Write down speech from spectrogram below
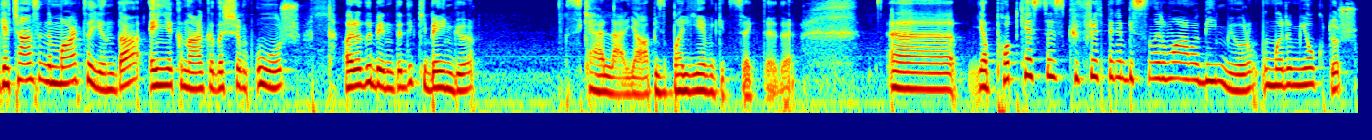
geçen sene Mart ayında en yakın arkadaşım Uğur aradı beni dedi ki Bengü sikerler ya biz Bali'ye mi gitsek dedi. Ee, ya podcast'te küfür etmenin bir sınırı var mı bilmiyorum. Umarım yoktur.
